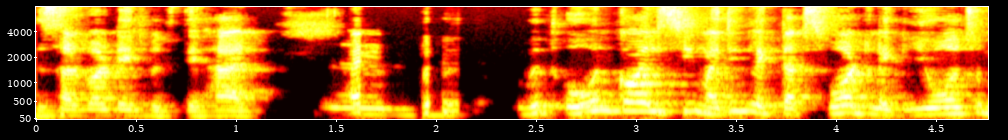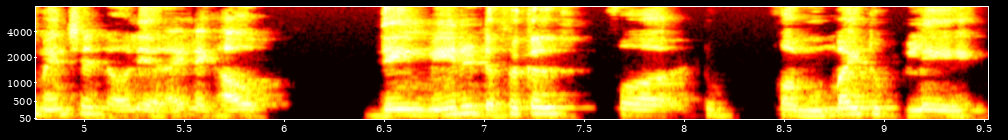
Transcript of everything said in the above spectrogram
disadvantage which they had. Mm. And with, with Owen Coyle's team, I think like that's what like you also mentioned earlier, right? Like how they made it difficult for for Mumbai to play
